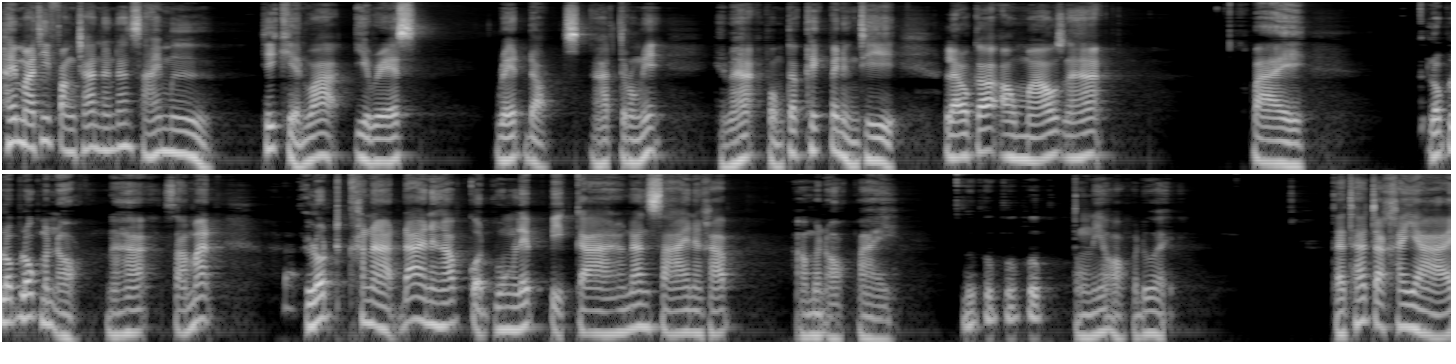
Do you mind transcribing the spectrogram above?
ให้มาที่ฟังก์ชันทางด้านซ้ายมือ ที่เขียนว่า erase red dots นะครับตรงนี้เห็นไหมฮะผมก็คลิกไปหนึ่งที แล้วก็เอาเมาส์นะฮะไปลบลบลบมันออกนะฮะสามารถลดขนาดได้นะครับ กดวงเล็บปีกกาทางด้านซ้ายนะครับ เอามันออกไปปุ๊บปุ๊บปุ๊บปุ๊บตรงนี้ออกมาด้วย แต่ถ้าจะขยาย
